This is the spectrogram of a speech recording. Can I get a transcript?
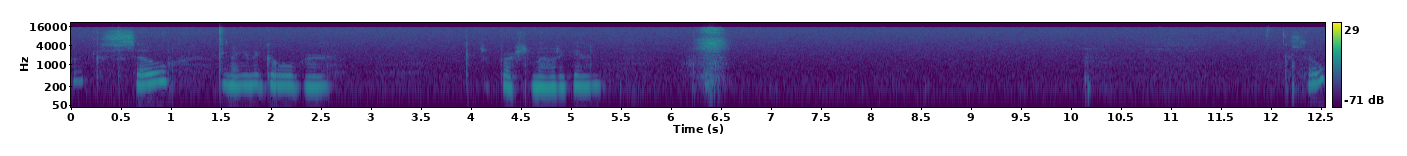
Like so. And I'm going to go over, gotta brush them out again. So,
